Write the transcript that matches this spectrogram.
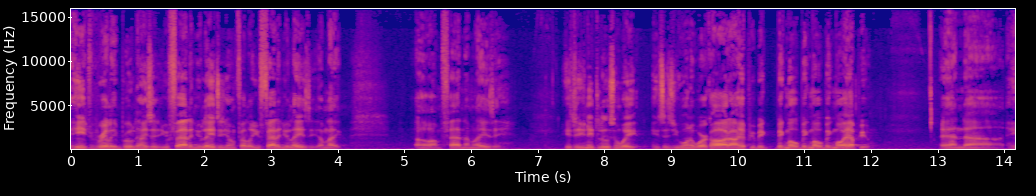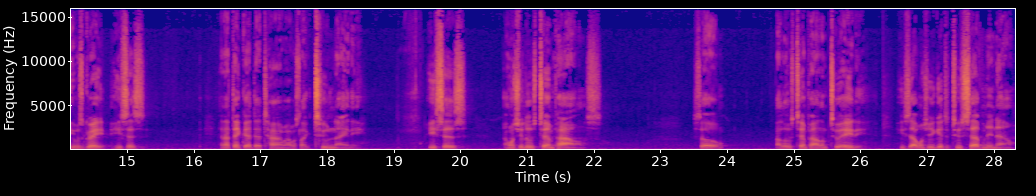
he's really brutal. He said, "You fat and you lazy, young fellow. You fat and you lazy." I'm like, "Oh, I'm fat and I'm lazy." He said, "You need to lose some weight." He says, "You want to work hard? I'll help you, Big Big Mo, Big Mo, Big Mo, help you." And uh, he was great. He says, and I think at that time I was like 290. He says, "I want you to lose 10 pounds." So I lose 10 pounds. I'm 280. He said, "I want you to get to 270 now."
